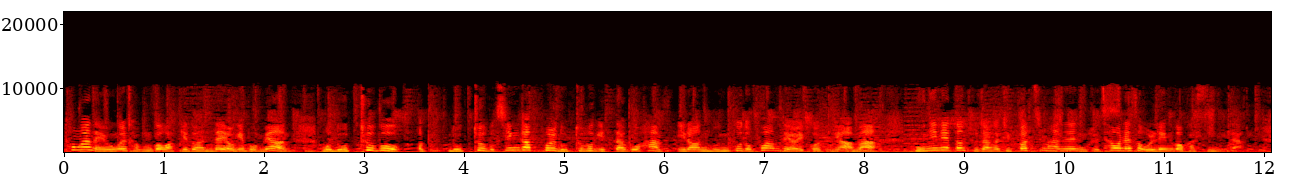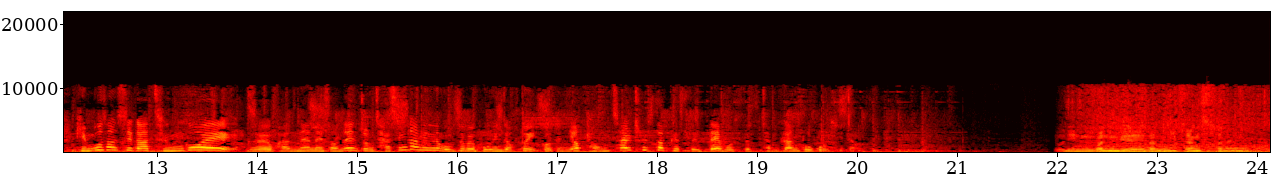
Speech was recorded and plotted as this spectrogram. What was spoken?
통화 내용을 적은 것 같기도 한데 여기 보면 뭐 노트북, 어, 노트북, 싱가폴 노트북 있다고 함 이런 문구도 포함되어 있거든요. 아마 본인이 했던 주장을 뒷받침하는 그 차원에서 올린 것 같습니다. 김보선 씨가 증거에 그 관련해서는 좀 자신감 있는 모습을 보인 적도 있거든요. 경찰 출석했을 때 모습 잠깐 보고 오시죠. 연인 관계라는 입장이시잖아요.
